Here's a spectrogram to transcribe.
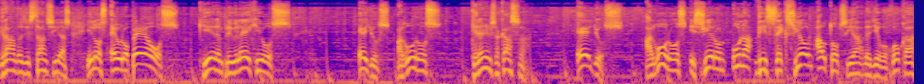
grandes distancias y los europeos quieren privilegios. Ellos, algunos, quieren irse a casa. Ellos, algunos hicieron una disección autopsia de Diego Coca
